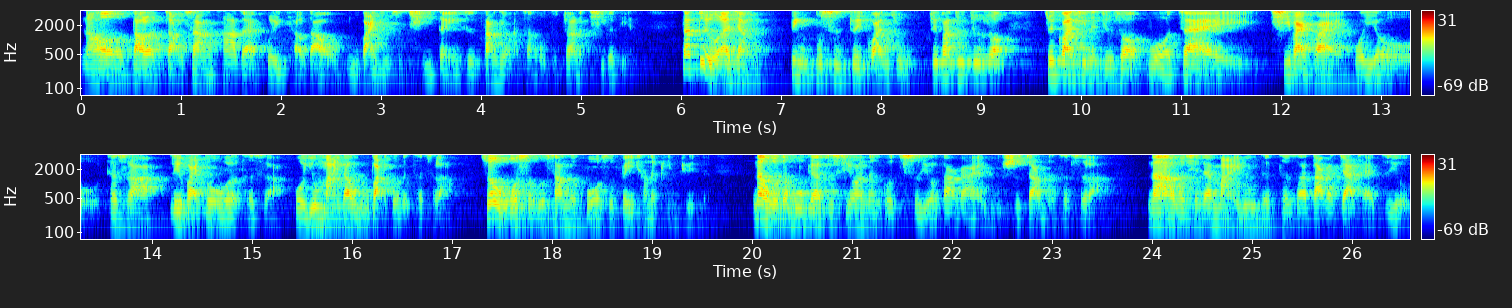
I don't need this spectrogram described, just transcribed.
然后到了早上，它再回调到五百九十七，等于是当天晚上我就赚了七个点。但对我来讲，并不是最关注，最关注就是说，最关心的就是说，我在七百块我有特斯拉，六百多我有特斯拉，我又买到五百多的特斯拉，所以我手头上的货是非常的平均的。那我的目标是希望能够持有大概五十张的特斯拉。那我现在买入的特斯拉大概加起来只有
